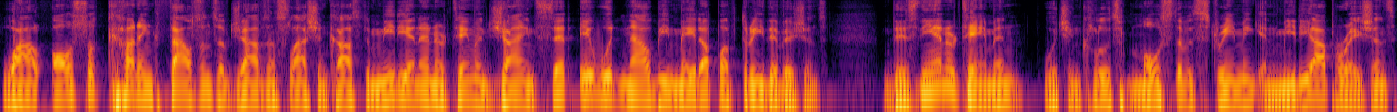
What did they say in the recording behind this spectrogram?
While also cutting thousands of jobs and slashing costs, the media and entertainment giant said it would now be made up of three divisions Disney Entertainment, which includes most of its streaming and media operations,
